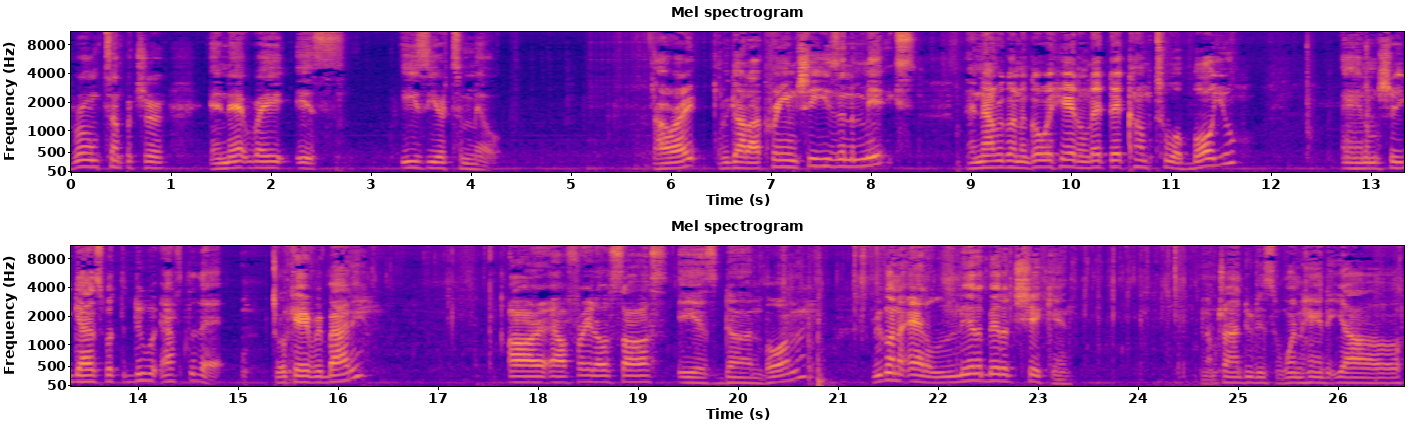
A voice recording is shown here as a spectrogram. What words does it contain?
room temperature. And that way, it's easier to melt. All right, we got our cream cheese in the mix. And now we're to go ahead and let that come to a boil. And I'm to show you guys what to do after that. Okay, everybody. Our Alfredo sauce is done boiling. We're to add a little bit of chicken. And I'm trying to do this one-handed, y'all.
